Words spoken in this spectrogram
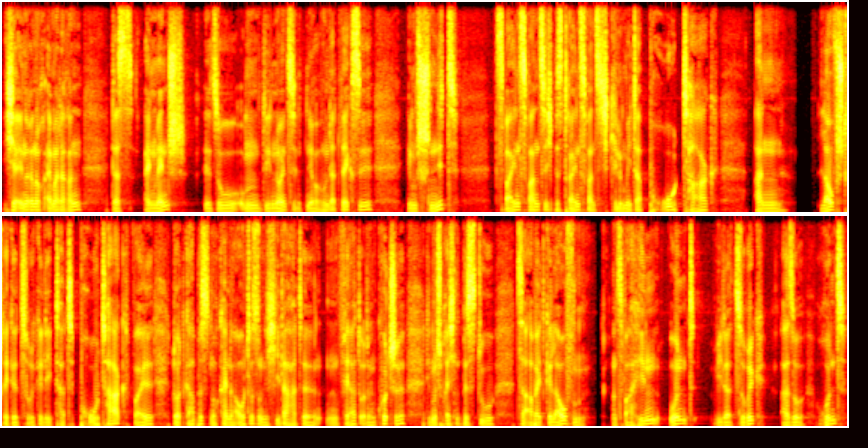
Ich erinnere noch einmal daran, dass ein Mensch so um den 19. Jahrhundertwechsel im Schnitt 22 bis 23 Kilometer pro Tag an Laufstrecke zurückgelegt hat. Pro Tag, weil dort gab es noch keine Autos und nicht jeder hatte ein Pferd oder eine Kutsche. Dementsprechend bist du zur Arbeit gelaufen. Und zwar hin und wieder zurück. Also rund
